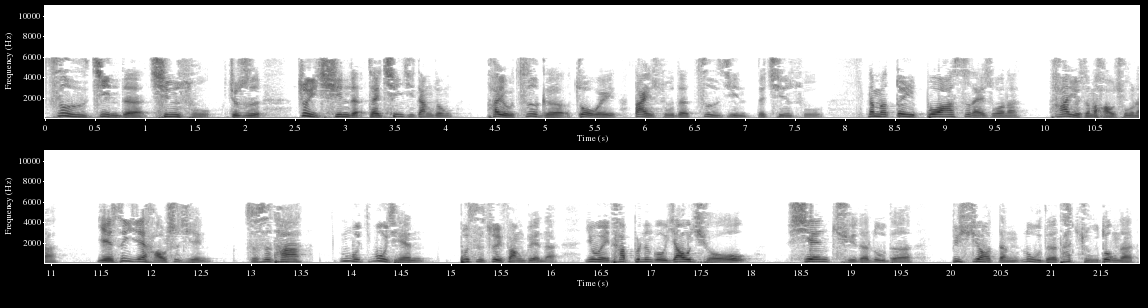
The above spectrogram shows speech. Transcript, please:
自尽的亲属，就是最亲的，在亲戚当中，他有资格作为代赎的自尽的亲属。那么对波阿斯来说呢，他有什么好处呢？也是一件好事情，只是他目目前不是最方便的，因为他不能够要求先娶的路德，必须要等路德他主动的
